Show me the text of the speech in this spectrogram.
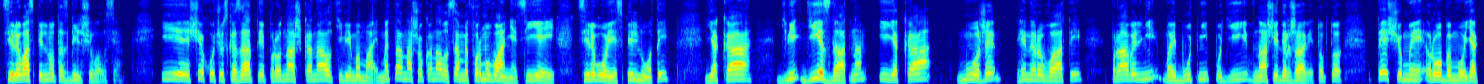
цільова спільнота збільшувалася. І ще хочу сказати про наш канал TV Мамай. Мета нашого каналу саме формування цієї цільової спільноти, яка дієздатна і яка може генерувати правильні майбутні події в нашій державі. Тобто, те, що ми робимо, як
